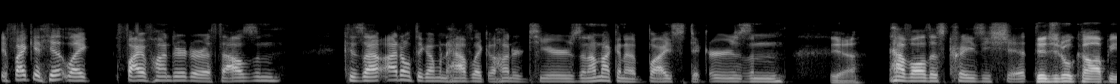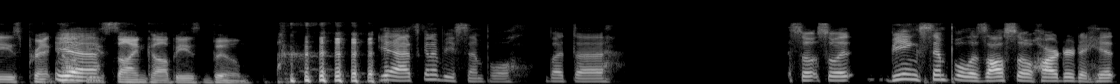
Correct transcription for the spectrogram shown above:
if I could hit like 500 or a thousand, because I, I don't think I'm gonna have like a hundred tiers, and I'm not gonna buy stickers and Yeah. have all this crazy shit. Digital copies, print copies, Yeah. signed copies, boom. yeah, it's gonna be simple, but uh, so so it being simple is also harder to hit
